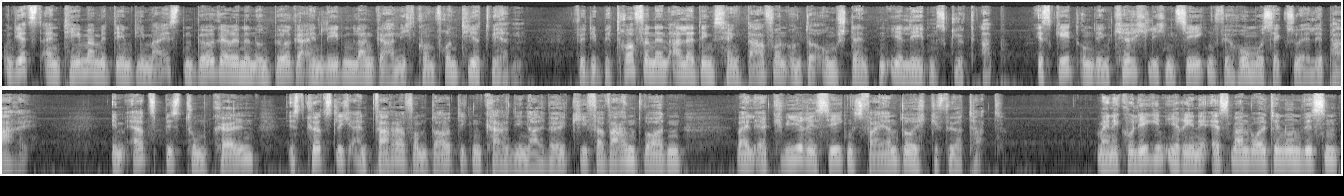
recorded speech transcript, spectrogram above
Und jetzt ein Thema, mit dem die meisten Bürgerinnen und Bürger ein Leben lang gar nicht konfrontiert werden. Für die Betroffenen allerdings hängt davon unter Umständen ihr Lebensglück ab. Es geht um den kirchlichen Segen für homosexuelle Paare. Im Erzbistum Köln ist kürzlich ein Pfarrer vom dortigen Kardinal Wölki verwarnt worden, weil er queere Segensfeiern durchgeführt hat. Meine Kollegin Irene Essmann wollte nun wissen,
